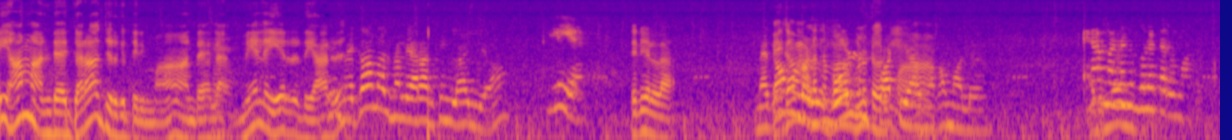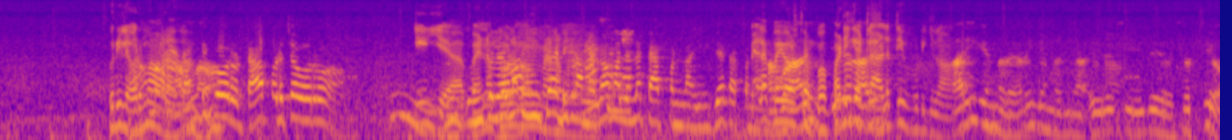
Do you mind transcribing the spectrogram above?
ஏய் ஆமா அந்த கராஜ் இருக்கு தெரியுமா? அந்த மேல ஏறுறது யாரு? மெகா மால் யாரா இருக்கீங்களா? இல்லையா? இல்லையே. தெரியல. மெகா மெகா மால் மால்ல இருந்து மால் கோல்டன் bullet ஸ்பாட் வருமா? யா மெகா மால் என்ன மண்ணு புல்லட் வருமா புரியல வருமா கண்டிப்பா ஒரு டேப் அடிச்சா வரும். ஐயா அப்ப என்ன உங்களெல்லாம் போலாம் ஈஸியா அடிக்கலாம். மெகா மால்ல இருந்து டேப் பண்ணலாம். ஈஸியா டேப் மேல போய் ஒருத்தன் அழுத்தி பிடிக்கலாம். அரை கேமர் அரை கேமர் இது இது சொச்சியோ?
